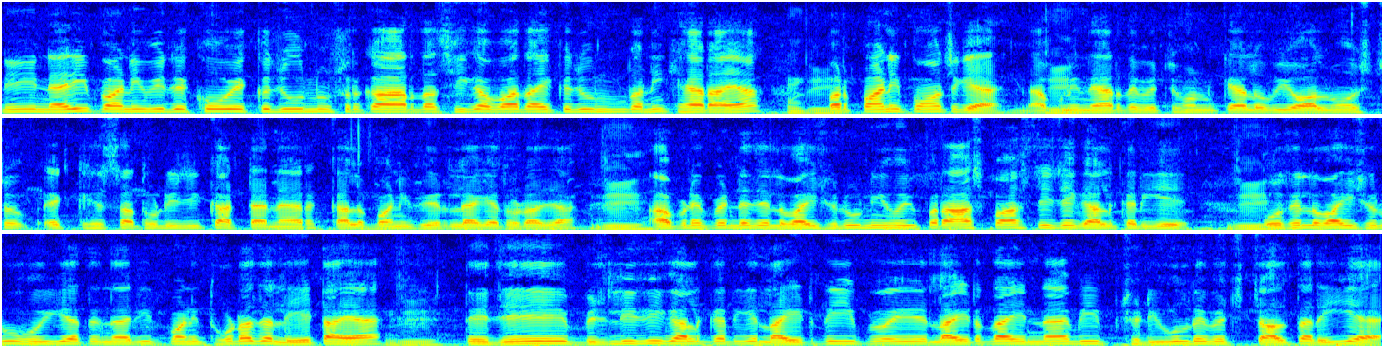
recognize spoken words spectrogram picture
ਨਹੀਂ ਨਹਿਰੀ ਪਾਣੀ ਵੀ ਦੇਖੋ 1 ਜੂਨ ਨੂੰ ਸਰਕਾਰ ਦਾ ਸੀਗਾ ਵਾਦਾ 1 ਜੂਨ ਨੂੰ ਤਾਂ ਨਹੀਂ ਖੈਰ ਆਇਆ ਪਰ ਪਾਣੀ ਪਹੁੰਚ ਗਿਆ। ਆਪਣੀ। ਨਹਿਰ ਦੇ ਵਿੱਚ ਹੁਣ ਕਹਿ ਲਓ ਵੀ ਆਲਮੋਸਟ ਇੱਕ ਹਿੱਸਾ ਥੋੜੀ ਜੀ ਘੱਟ ਹੈ ਨਹਿਰ ਕੱਲ ਪਾਣੀ ਫੇਰ ਲੈ ਗਿਆ ਥੋੜਾ ਜਿਹਾ। ਆਪਣੇ ਪਿੰਡ 'ਚ ਲਵਾਈ ਸ਼ੁਰੂ ਨਹੀਂ ਹੋਈ ਪਰ ਆਸ-ਪਾਸ ਦੀ ਜੇ ਗੱਲ ਕਰੀਏ ਉਥੇ ਲਵਾਈ ਸ਼ੁਰੂ ਹੋਈ ਹੈ ਤੇ ਨਹਿਰੀ ਪਾਣੀ ਥੋੜਾ ਜਿਹਾ ਲੇਟ ਆਇਆ। ਤੇ ਜੇ ਬਿਜਲੀ ਦੀ ਗੱਲ ਕਰੀਏ ਲਾਈਟ ਦੀ ਲਾਈਟ ਦਾ ਇੰਨਾ ਵੀ ਸ਼ਡਿਊਲ ਦੇ ਵਿੱਚ ਚੱਲ ਤਾਂ ਰਹੀ ਹੈ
